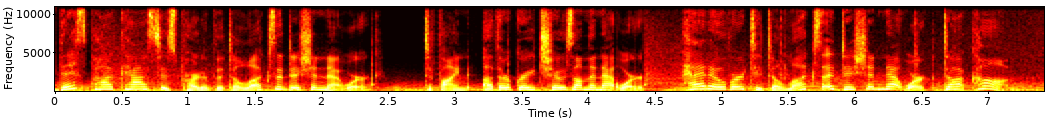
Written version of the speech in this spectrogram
This podcast is part of the Deluxe Edition Network. To find other great shows on the network, head over to deluxeeditionnetwork.com.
